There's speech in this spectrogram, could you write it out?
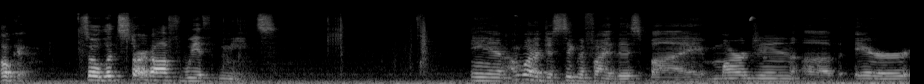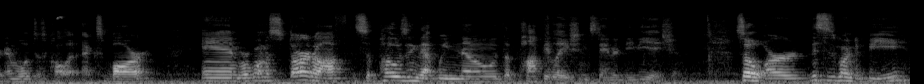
Okay, so let's start off with means. And I'm going to just signify this by margin of error, and we'll just call it x bar. And we're going to start off supposing that we know the population standard deviation. So our this is going to be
